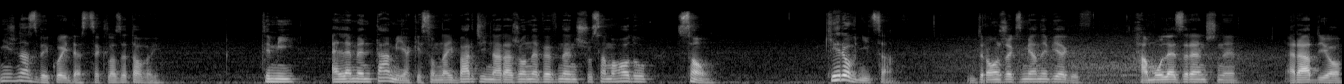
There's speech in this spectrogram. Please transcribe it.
niż na zwykłej desce klozetowej. Tymi elementami, jakie są najbardziej narażone we wnętrzu samochodu, są kierownica, drążek zmiany biegów, hamulec ręczny, radio,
